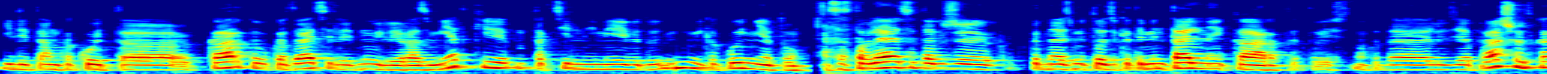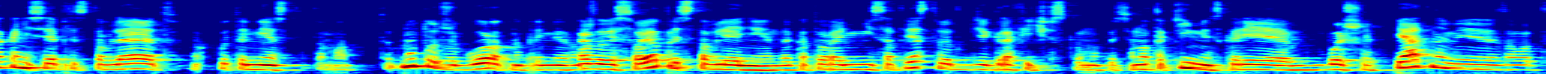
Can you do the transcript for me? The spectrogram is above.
или там какой-то карты, указатели, ну или разметки, ну, тактильно имея в виду, никакой нету. Составляются также, как одна из методик, это ментальные карты, то есть, ну, когда люди опрашивают, как они себе представляют какое-то место, там, от, ну, тот же город, например. У каждого есть свое представление, да, которое не соответствует географическому, то есть оно такими, скорее, больше пятнами, вот,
